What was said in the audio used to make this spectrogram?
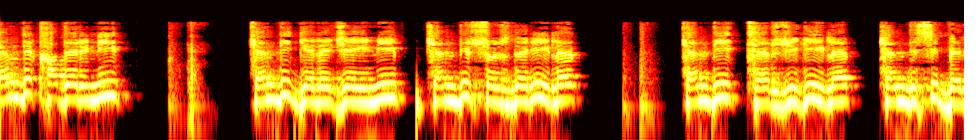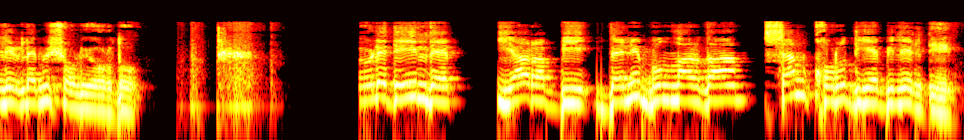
Kendi kaderini, kendi geleceğini kendi sözleriyle, kendi tercihiyle kendisi belirlemiş oluyordu. Öyle değil de ya Rabbi beni bunlardan sen koru diyebilirdi.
